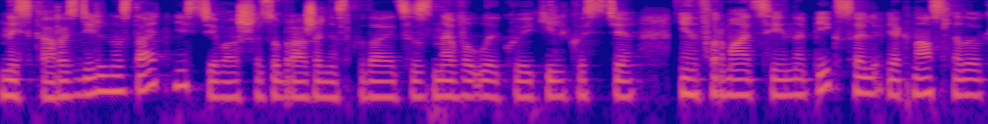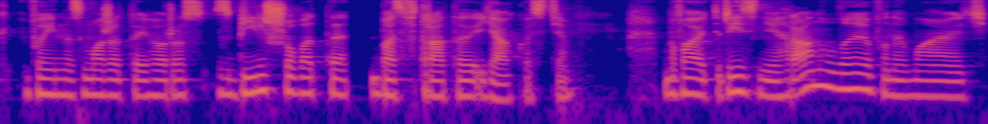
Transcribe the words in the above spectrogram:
низька роздільна здатність і ваше зображення складається з невеликої кількості інформації на піксель, як наслідок, ви не зможете його роз... збільшувати без втрати якості. Бувають різні гранули, вони мають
